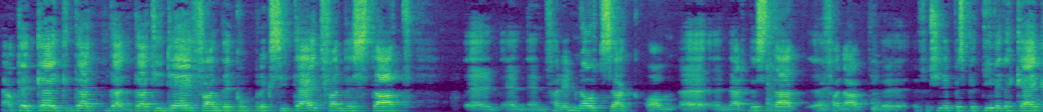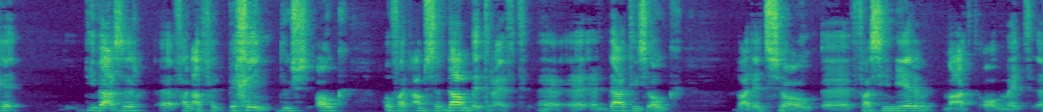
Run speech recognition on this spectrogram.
Nou, kijk, dat, dat, dat idee van de complexiteit van de stad en, en, en van de noodzaak om uh, naar de stad vanuit verschillende perspectieven te kijken, die was er vanaf het begin. Dus ook, ook wat Amsterdam betreft. en dat is ook wat het zo uh, fascinerend maakt om met uh,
